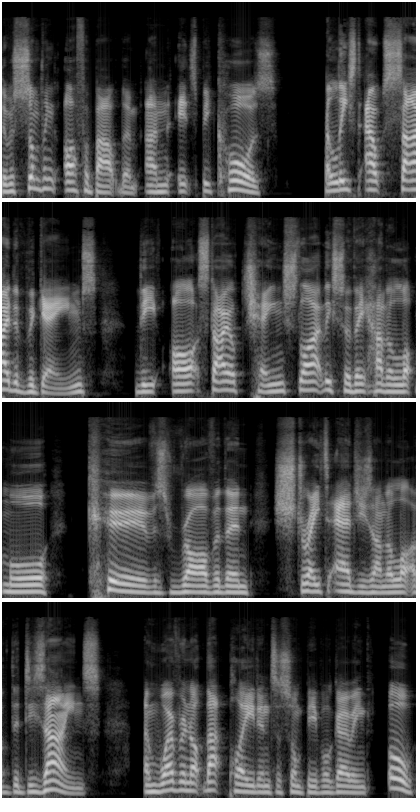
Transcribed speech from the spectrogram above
there was something off about them and it's because at least outside of the games the art style changed slightly so they had a lot more curves rather than straight edges on a lot of the designs. And whether or not that played into some people going oh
